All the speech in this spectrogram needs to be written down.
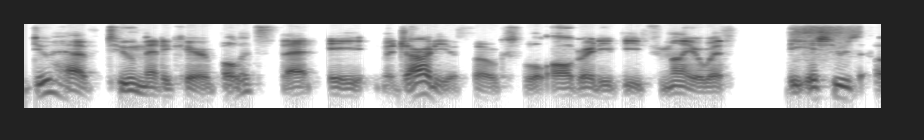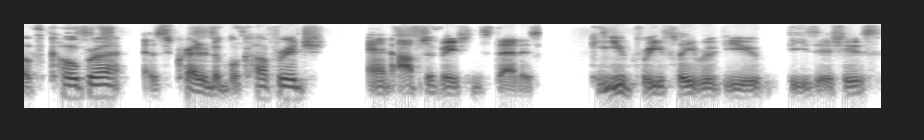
do have two Medicare bullets that a majority of folks will already be familiar with the issues of COBRA as creditable coverage and observation status. Can you briefly review these issues?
